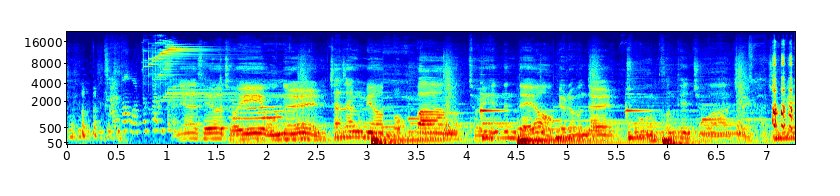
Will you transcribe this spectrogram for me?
안녕하세요. 저희 오늘 짜장면 먹방 저희 했는데요. 여러분들 좋은 컨텐츠와 저희 가족의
